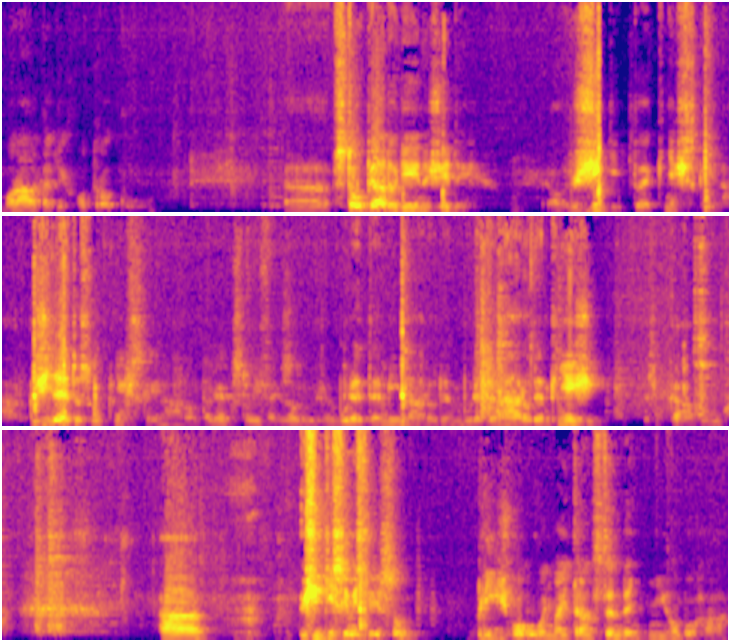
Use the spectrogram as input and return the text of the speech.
morálka těch otroků, eh, vstoupila do dějin Židy. Jo? Židi, to je kněžský národ. Židé to jsou kněžský národ, tak jak stojí v exodu, že budete mým národem, budete národem kněží, říká Bůh. A Židi si myslí, že jsou blíž Bohu, oni mají transcendentního Boha,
